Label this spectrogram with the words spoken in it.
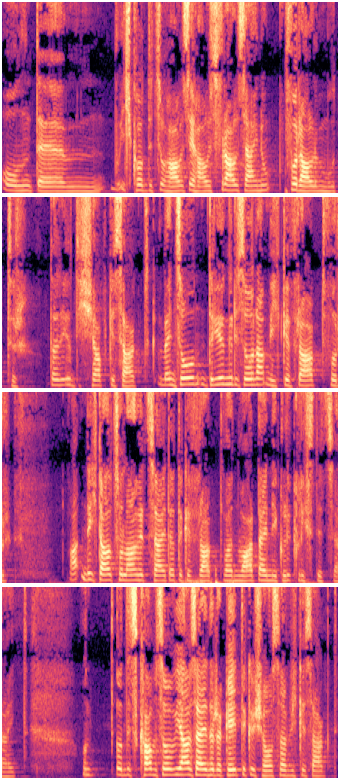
Und ähm, ich konnte zu Hause Hausfrau sein und vor allem Mutter. Und ich habe gesagt, mein Sohn, der jüngere Sohn hat mich gefragt, vor nicht allzu langer Zeit hat er gefragt, wann war deine glücklichste Zeit? Und, und es kam so wie aus einer Rakete geschossen, habe ich gesagt,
